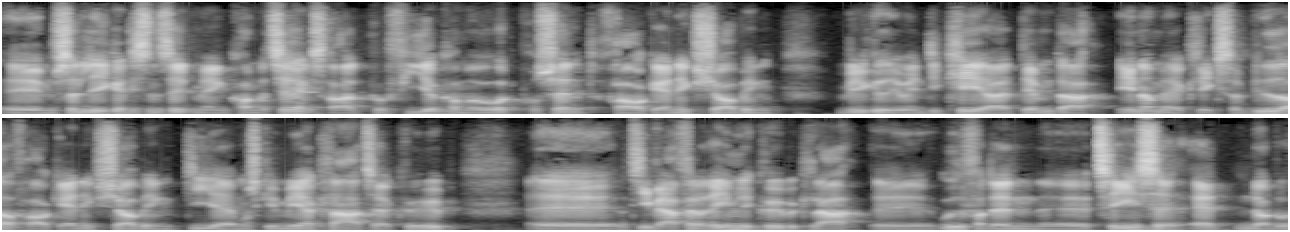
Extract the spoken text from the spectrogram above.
øhm, så ligger de sådan set med en konverteringsret på 4,8% fra Organic Shopping, hvilket jo indikerer, at dem, der ender med at klikke sig videre fra Organic Shopping, de er måske mere klar til at købe, øh, de er i hvert fald rimelig købeklar, øh, ud fra den øh, tese, at når du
